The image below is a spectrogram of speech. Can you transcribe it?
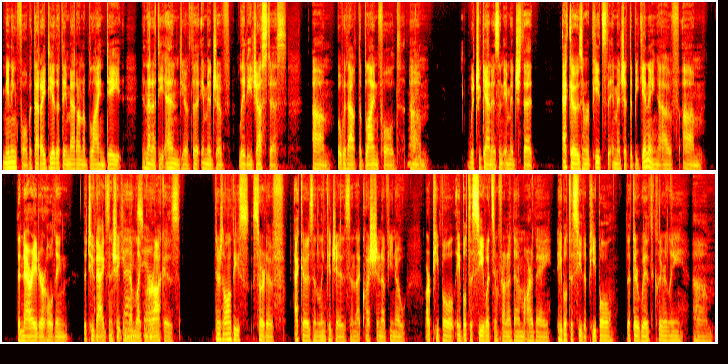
meaningful. But that idea that they met on a blind date, and then at the end you have the image of Lady Justice, um, but without the blindfold, um, which again is an image that echoes and repeats the image at the beginning of um, the narrator holding the two bags and shaking them like yeah. maracas. There's all these sort of echoes and linkages, and that question of, you know, are people able to see what's in front of them? Are they able to see the people that they're with clearly? Um,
